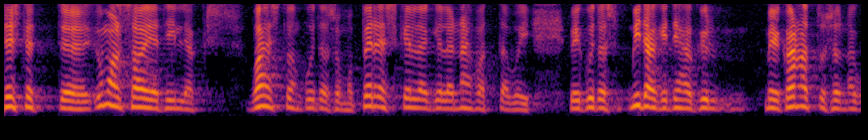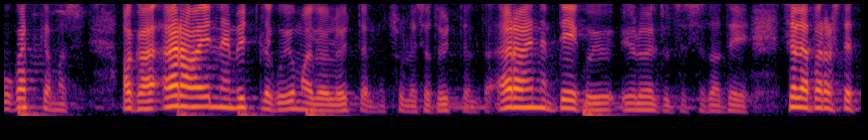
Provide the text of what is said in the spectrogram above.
sest et eh, jumal sa jääd hiljaks, vahest on, kuidas oma peres kellelegi nähvata või, või kuidas midagi teha, küll meie kannatus on nagu katkemas, aga ära ennem ütle, kui jumal ei ole ütelnud sulle seda ütelda, ära ennem tee, kui ei ole öeldud, et seda tee. sellepärast, et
